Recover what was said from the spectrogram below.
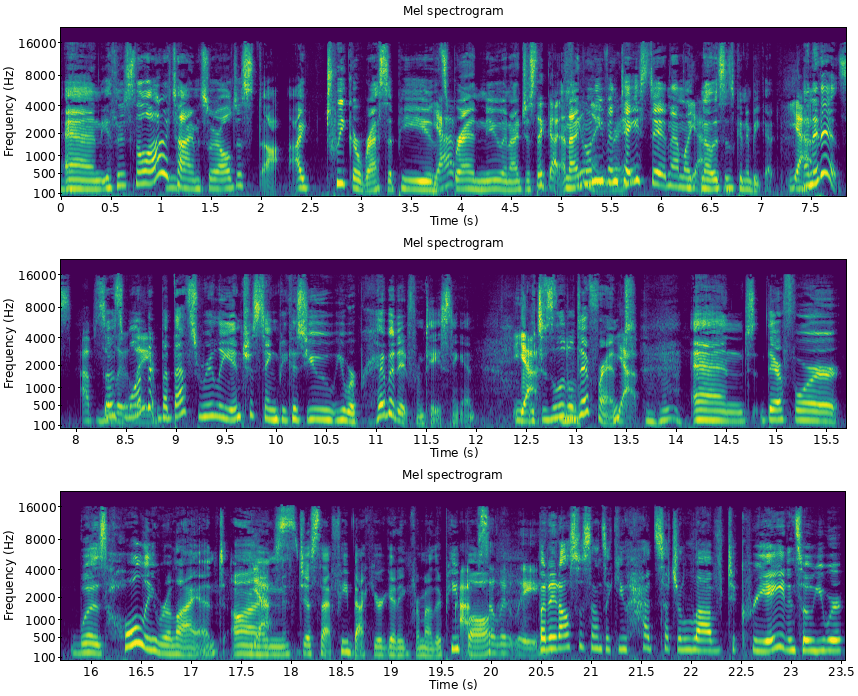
And yeah, there's a lot of mm. times where I'll just uh, I tweak a recipe that's Yep. brand new, and I just The gut and I don't even right? taste it, and I'm like, Yeah. no, this is going to be good. Yeah. and it is. So Absolutely. it's wonder, but that's really interesting because you you were prohibited from tasting it. Yeah. which is a little mm-hmm. different. Yeah. Mm-hmm. and therefore was wholly reliant on Yes. just that feedback you were getting from other people. Absolutely. But it also sounds like you had such a love to create, and so you were.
